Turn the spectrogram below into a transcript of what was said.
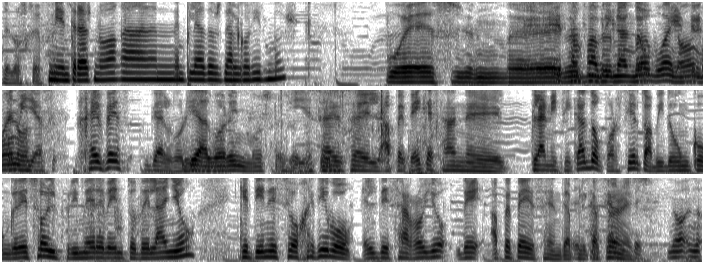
de los jefes. Mientras no hagan empleados de algoritmos. Pues mm, eh, Están fabricando, bueno, entre bueno, comillas, jefes de algoritmos. de algoritmos. eso Y es, esa es el app que están eh, planificando. Por cierto, ha habido un congreso, el primer evento del año, que tiene ese objetivo, el desarrollo de apps, de aplicaciones. No, no,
